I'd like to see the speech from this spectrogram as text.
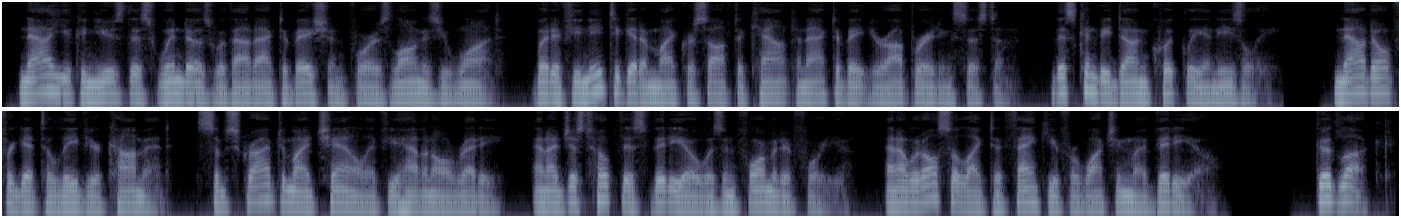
Now you can use this Windows without activation for as long as you want, but if you need to get a Microsoft account and activate your operating system, this can be done quickly and easily. Now don't forget to leave your comment, subscribe to my channel if you haven't already, and I just hope this video was informative for you, and I would also like to thank you for watching my video. Good luck!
